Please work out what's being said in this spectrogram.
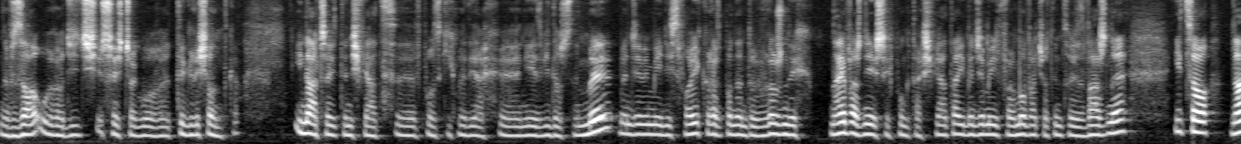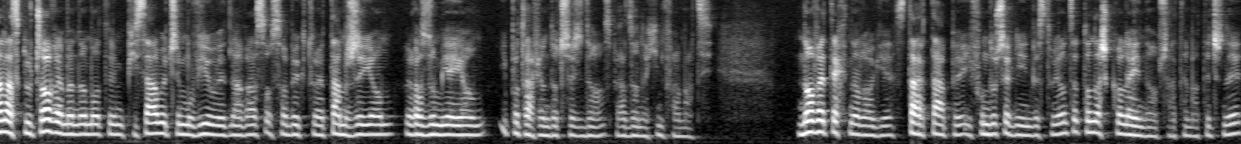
w zoo urodzić sześciogłowe tygrysiątka inaczej ten świat e, w polskich mediach e, nie jest widoczny. My będziemy mieli swoich korespondentów w różnych najważniejszych punktach świata i będziemy informować o tym, co jest ważne i co dla nas kluczowe, będą o tym pisały czy mówiły dla Was osoby, które tam żyją, rozumieją i potrafią dotrzeć do sprawdzonych informacji. Nowe technologie, startupy i fundusze w nie inwestujące to nasz kolejny obszar tematyczny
